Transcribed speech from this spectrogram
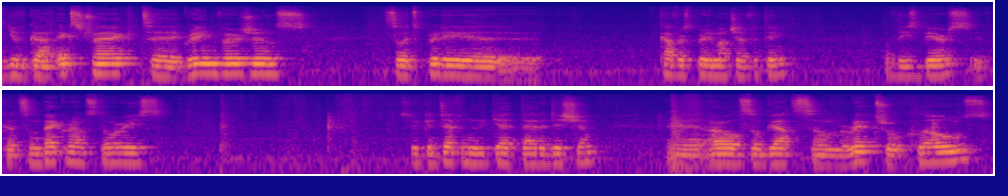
You've got extract, uh, grain versions, so it's pretty uh, covers pretty much everything of these beers. You've got some background stories, you can definitely get that edition. Uh, I also got some retro clones,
